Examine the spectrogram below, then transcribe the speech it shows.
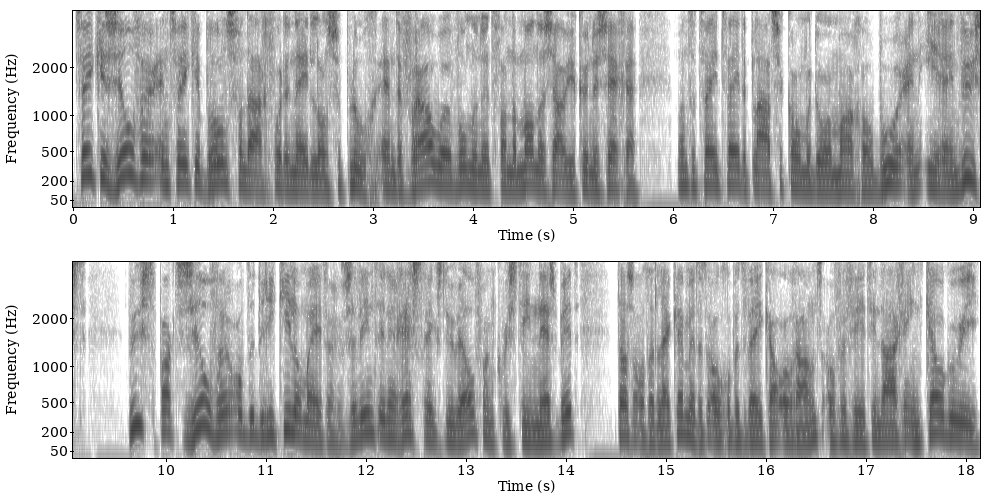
Twee keer zilver en twee keer brons vandaag voor de Nederlandse ploeg. En de vrouwen wonnen het van de mannen, zou je kunnen zeggen. Want de twee tweede plaatsen komen door Margot Boer en Irene Wust. Wust pakt zilver op de drie kilometer. Ze wint in een rechtstreeks duel van Christine Nesbit. Dat is altijd lekker met het oog op het WK Allround over 14 dagen in Calgary.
